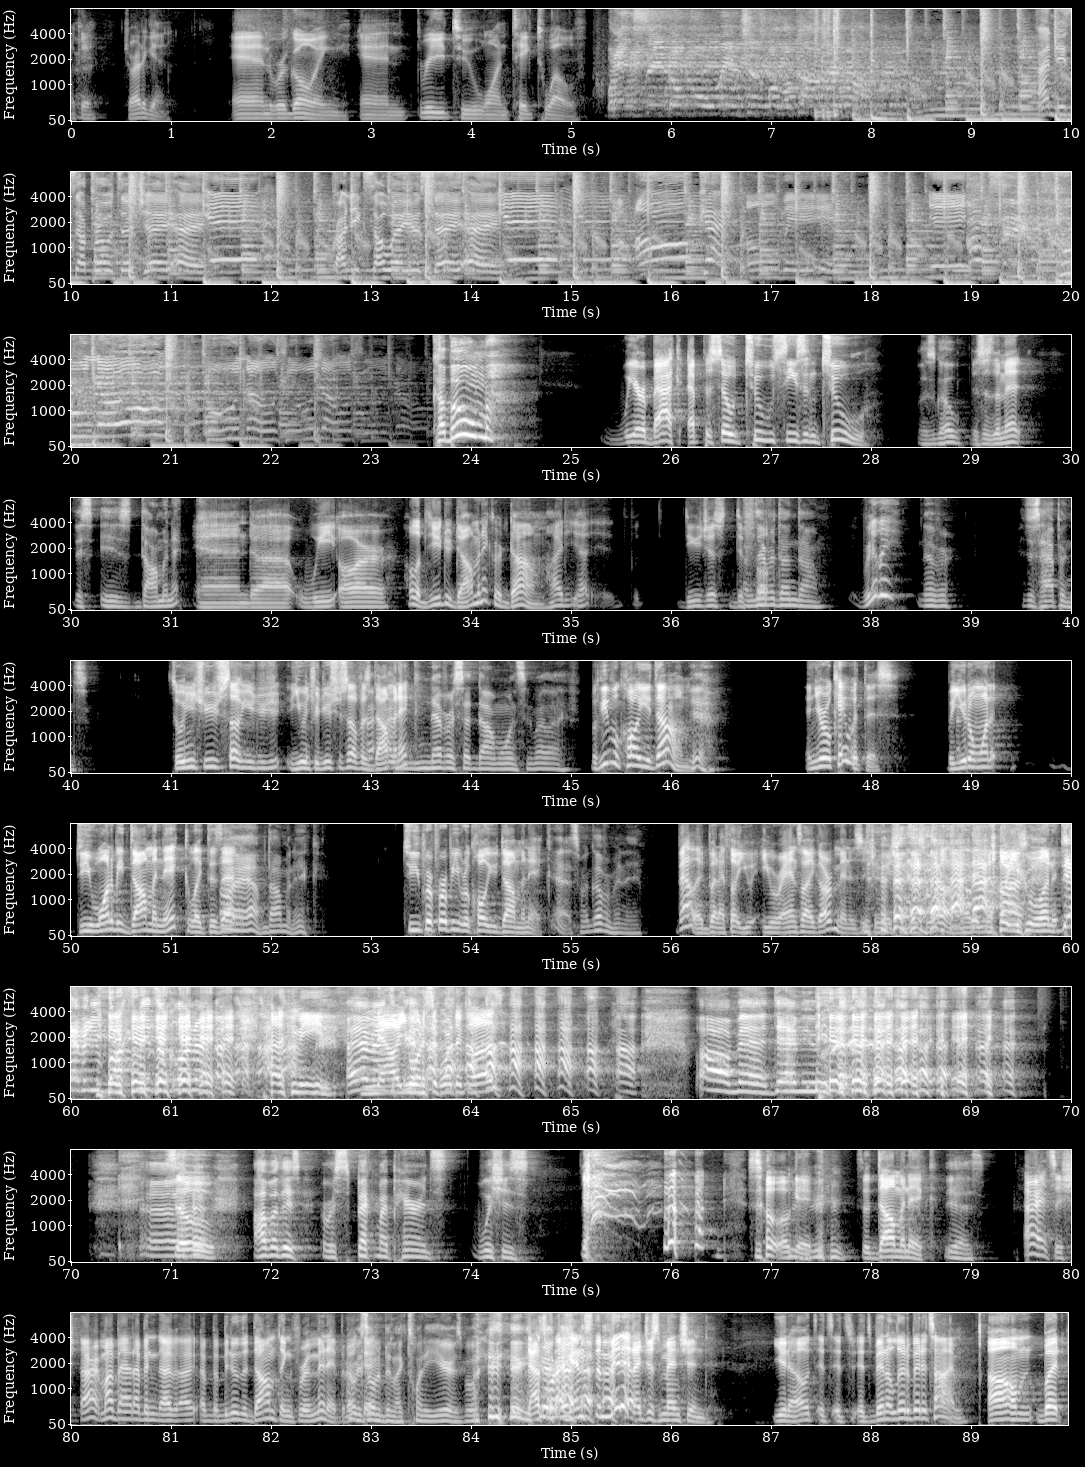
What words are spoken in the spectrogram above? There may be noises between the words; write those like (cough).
Okay, try it again. And we're going. And three, two, one, take 12. And it's a protege, eh? Chronics are where you say, eh? Okay. Kaboom! We are back, episode two, season two. Let's go. This is the Mitt. This is Dominic. And uh, we are. Hold up, do you do Dominic or Dom? How do you, do you just I've never done Dom. Really? Never. It just happens. So when you introduce yourself, you, you introduce yourself as I- Dominic, I've never said Dom once in my life. but people call you Dom. Yeah. And you're okay with this. But you don't want to. Do you want to be Dominic? Like, does oh, that. yeah, I'm Dominic. Do you prefer people to call you Dominic? Yeah, it's my government name. Valid, but I thought you you were anti-government in situations as well. I didn't know you (laughs) wanted. Damn it, you boxed me into a corner. (laughs) I mean, I now anti- you want to support the cause? (laughs) oh, man, damn you. So How about this? Respect my parents' wishes. so okay. So Dominic. Yes. All right. So sh- all right. My bad. I've been I've, I've been doing the Dom thing for a minute, but mean, It's only been like 20 years, but (laughs) That's what I hence the minute I just mentioned. You know, it's it's it's been a little bit of time. Um, but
